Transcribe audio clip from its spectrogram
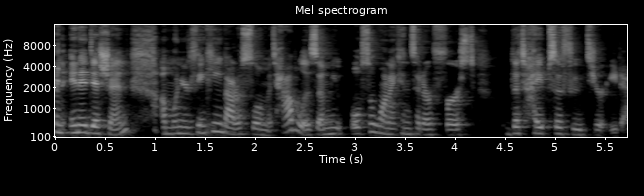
And in addition um, when you're thinking about a slow metabolism you also want to consider first the types of foods you're eating.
